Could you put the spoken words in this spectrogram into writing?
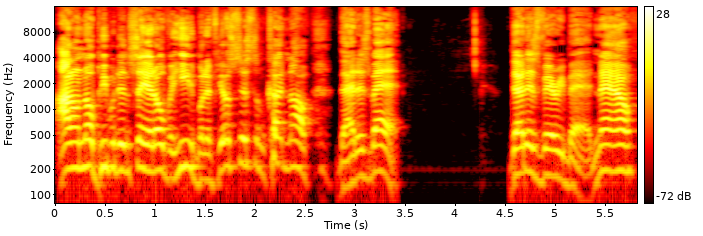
I don't know. People didn't say it overheated, but if your system cutting off, that is bad. That is very bad. Now,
